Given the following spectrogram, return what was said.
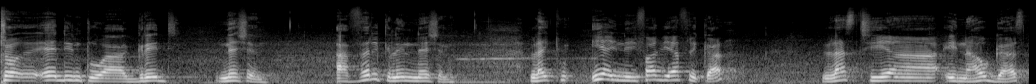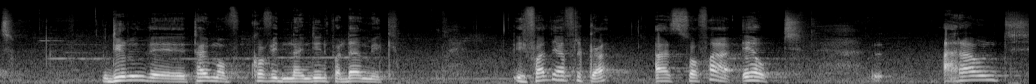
heading to a great nation, a very clean nation. Like here in Hifadhi Africa, last year in August, during the time of COVID-19 pandemic, Hifadhi Africa has so far helped around,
